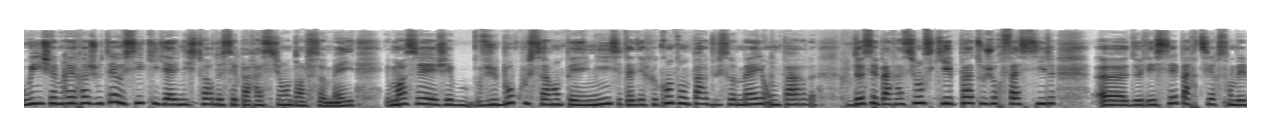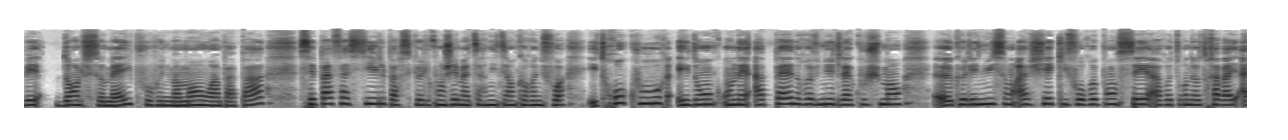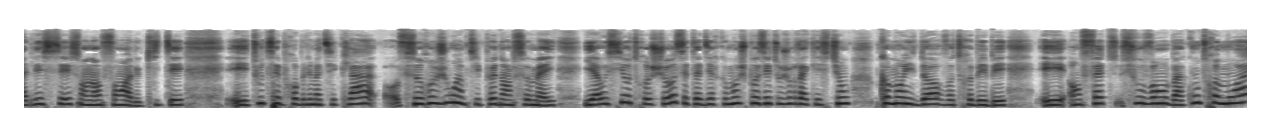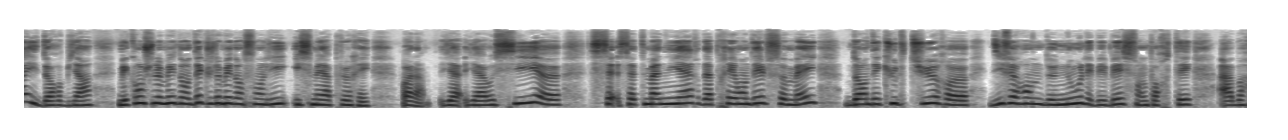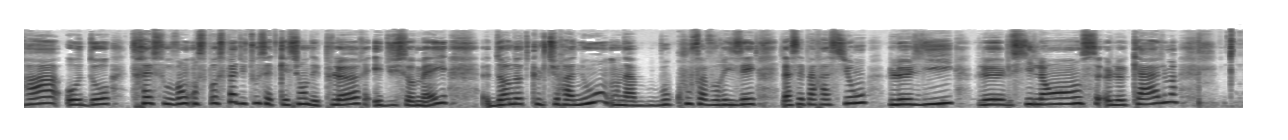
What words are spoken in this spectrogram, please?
oui, j'aimerais rajouter aussi qu'il y a une histoire de séparation dans le sommeil. Et moi, j'ai vu beaucoup ça en PMI, c'est-à-dire que quand on parle du sommeil, on parle de séparation, ce qui est pas toujours facile euh, de laisser partir son bébé dans le sommeil pour une maman ou un papa. C'est pas facile parce que le congé maternité, encore une fois, est trop court et donc on est à peine revenu de l'accouchement, euh, que les nuits sont hachées, qu'il faut repenser à retourner au travail, à laisser son enfant, à le quitter. Et toutes ces problématiques-là se rejouent un petit peu dans le sommeil. Il y a aussi autre chose, c'est-à-dire que moi je posais toujours la question comment il dort votre bébé? Et en fait, souvent, bah contre moi, il dort bien, mais quand je le mets dans, dès que je le mets dans son lit, il se met à pleurer. Voilà. Il y a, il y a aussi euh, cette manière d'appréhender le sommeil dans des cultures euh, différentes de nous. Les bébés sont portés à bras, au dos. Très souvent, on se pose pas du tout cette question des pleurs et du sommeil. Dans notre culture à nous, on a beaucoup favorisé la séparation, le lit, le, le silence, le calme.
